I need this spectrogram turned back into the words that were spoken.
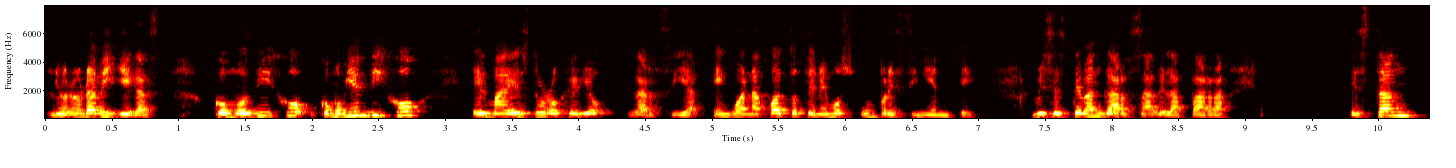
Leonora Villegas, como dijo, como bien dijo el maestro Rogelio García, en Guanajuato tenemos un presidente, Luis Esteban Garza de la Parra. Están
